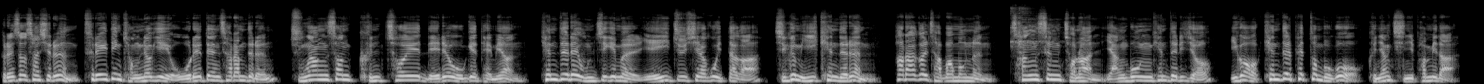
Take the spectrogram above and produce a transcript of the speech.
그래서 사실은 트레이딩 경력이 오래된 사람들은 중앙선 근처에 내려오게 되면 캔들의 움직임을 예의주시하고 있다가 지금 이 캔들은 하락을 잡아먹는 상승 전환 양봉 캔들이죠. 이거 캔들 패턴 보고 그냥 진입합니다.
